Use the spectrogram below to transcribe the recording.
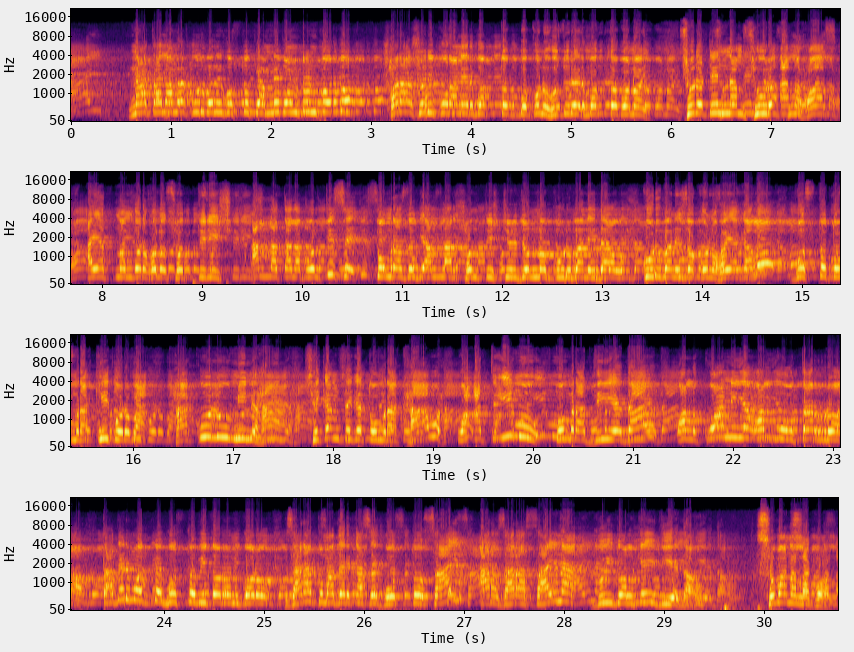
না, তাহলে আমরা কুরবানির গোস্ত কেমনে বন্টন করব? সরাসরি কোরআনের বক্তব্য, কোন হুজুরের বক্তব্য নয়। সূরাটির নাম সূরা আল হজ আয়াত নম্বর হলো 36 আল্লাহ তাআলা বলতিছে, তোমরা যদি আল্লাহর সন্তুষ্টির জন্য কুরবানি দাও, কুরবানি যখন হয়ে গেল গোস্ত তোমরা কি করবা? ফাকুলু মিনহা, সেখান থেকে তোমরা খাও, ওয়া আতিমু, তোমরা দিয়ে দাও অল কোয়ানিয়া অল মুতাররা। তাদের মধ্যে গোস্ত বিতরণ করো। যারা তোমাদের কাছে গোস্ত চায়, আর যারা চায় না, দুই দলকেই দিয়ে দাও। সোমান আল্লাহ কল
